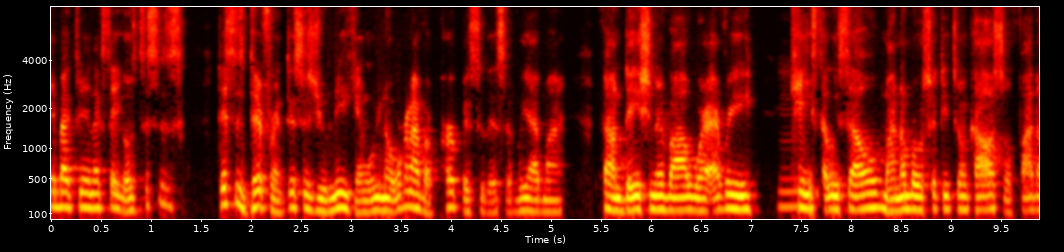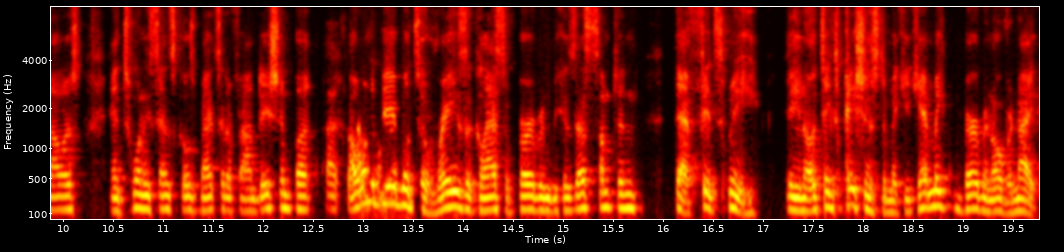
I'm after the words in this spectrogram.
came back to me the next day. He goes, "This is this is different. This is unique, and we know we're gonna have a purpose to this." And we have my foundation involved, where every mm. case that we sell, my number was fifty two in college, so five dollars and twenty cents goes back to the foundation. But that's I want to be able to raise a glass of bourbon because that's something that fits me. You know, it takes patience to make. You can't make bourbon overnight.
